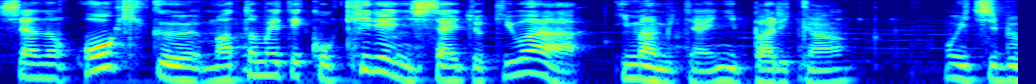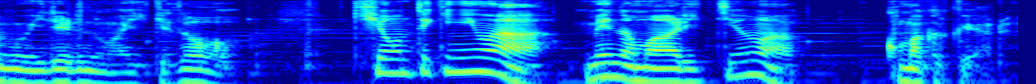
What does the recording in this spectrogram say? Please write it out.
し、あの、大きくまとめてこう綺麗にしたいときは、今みたいにバリカン。を一部分入れるのはいいけど、基本的には目の周りっていうのは細かくやる。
